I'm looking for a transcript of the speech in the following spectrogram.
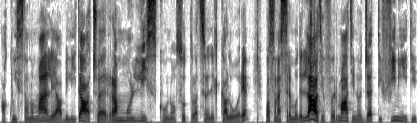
acquistano maleabilità, cioè rammolliscono sotto l'azione del calore, possono essere modellati o formati in oggetti finiti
